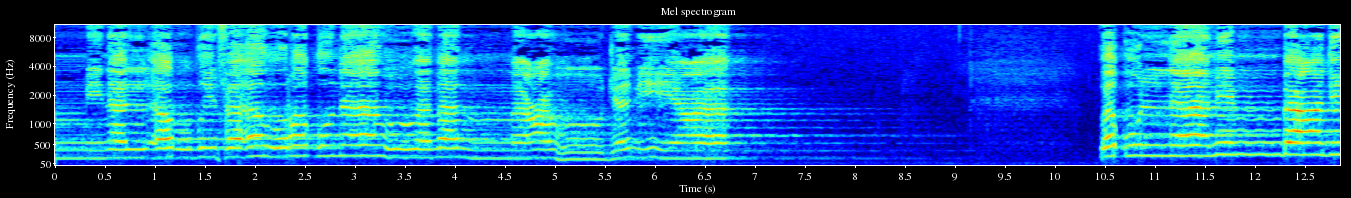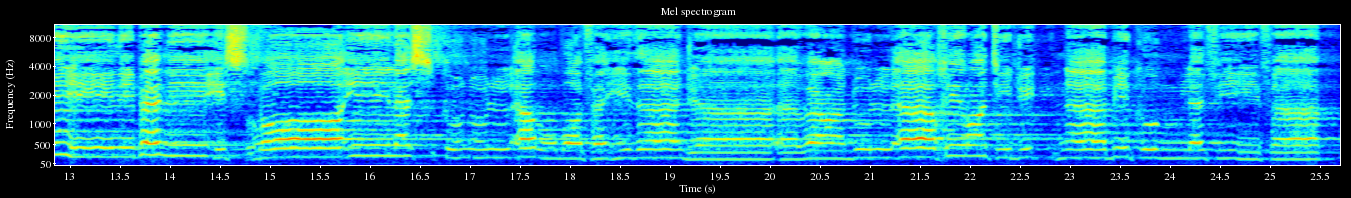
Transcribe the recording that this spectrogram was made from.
من الأرض فأغرقناه ومن معه جميعا. وقلنا من بعده لبني إسرائيل اسكنوا الأرض فإذا جاء وعد الآخرة جئنا بكم لفيفاً.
